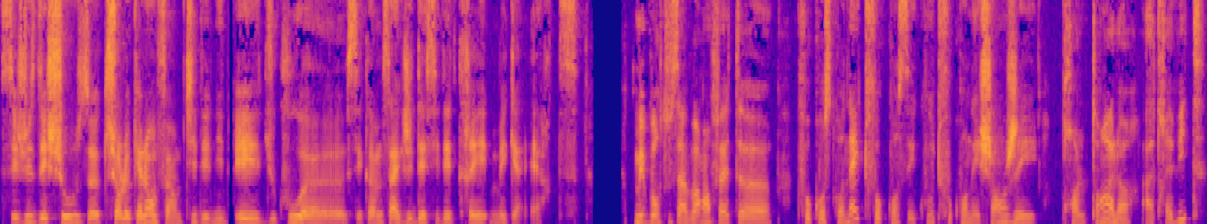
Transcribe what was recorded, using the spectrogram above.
c'est juste des choses sur lesquelles on fait un petit déni. Et du coup, euh, c'est comme ça que j'ai décidé de créer Megahertz. Mais pour tout savoir, en fait, euh, faut qu'on se connecte, faut qu'on s'écoute, faut qu'on échange et prends le temps alors. À très vite.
